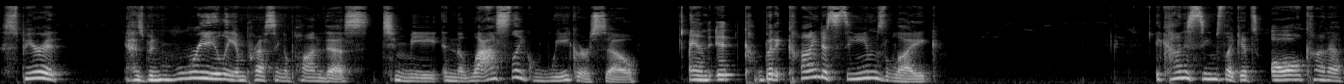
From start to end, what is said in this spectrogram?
Spirit has been really impressing upon this to me in the last like week or so. And it, but it kind of seems like, it kind of seems like it's all kind of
